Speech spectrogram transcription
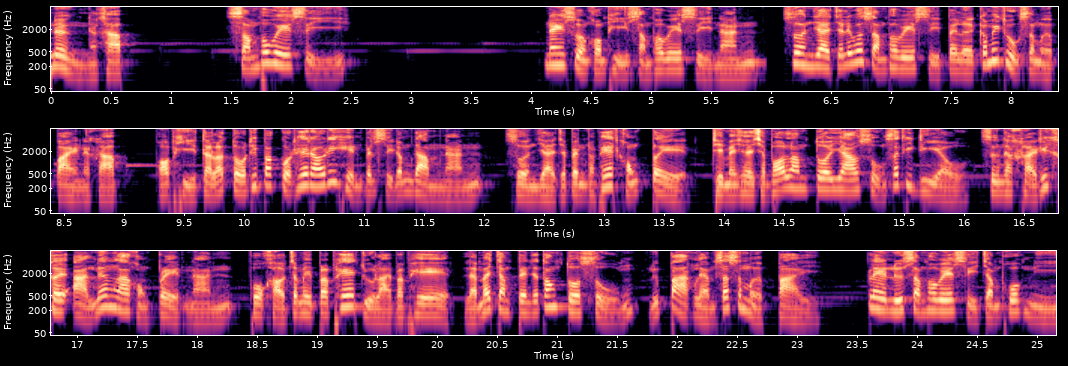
1. นะครับ สัมภเวสี ในส่วนของผีสัมภเวสีนั้น ส่วนใหญ่จะเรียกว่าสัมภเวสีไปเลยก็ไม่ถูกเสมอไปนะครับ ราะผีแต่ละตัวที่ปรากฏให้เราได้เห็นเป็นสีดำๆนั้น ส่วนใหญ่จะเป็นประเภทของเปรตที่ไม่ใช่เฉพาะลำตัวยาวสูงสัทีเดียว ซึ่งถ้าใครที่เคยอ่านเรื่องราวของเปรตนั้น พวกเขาจะมีประเภทอยู่หลายประเภท และไม่จำเป็นจะต้องตัวสูง หรือปากแหลมซะเสมอไปเปรตหรือสัมภเวสีจำพวกนี้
